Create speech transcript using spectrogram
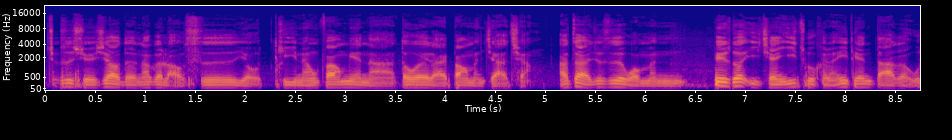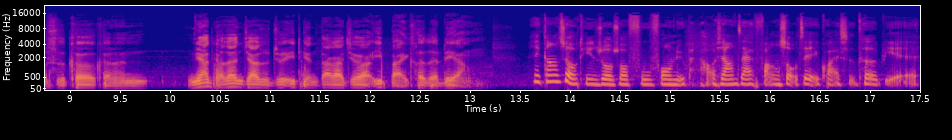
就是学校的那个老师有体能方面啊，都会来帮我们加强。啊，再来就是我们。比如说，以前乙组可能一天打个五十颗，可能你要挑战甲组，就一天大概就要一百颗的量。那刚刚是有听说说，扶风女排好像在防守这一块是特别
